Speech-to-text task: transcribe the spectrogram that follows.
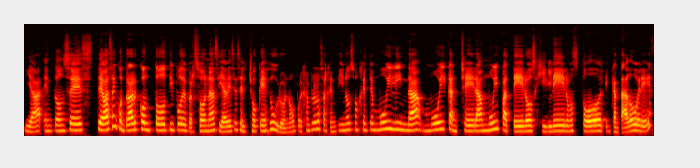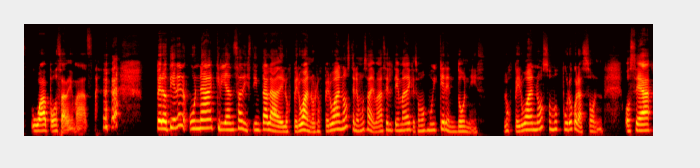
¿ya? Entonces, te vas a encontrar con todo tipo de personas y a veces el choque es duro, ¿no? Por ejemplo, los argentinos son gente muy linda, muy canchera, muy pateros, gileros, todos encantadores, guapos además. pero tienen una crianza distinta a la de los peruanos. Los peruanos tenemos además el tema de que somos muy querendones. Los peruanos somos puro corazón. O sea,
